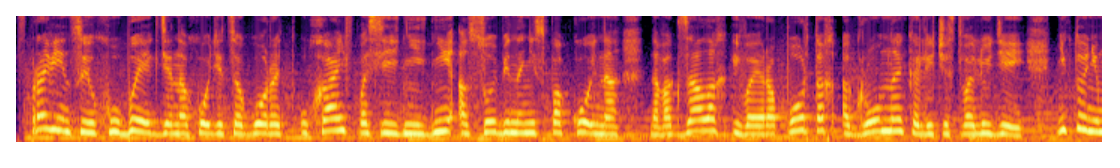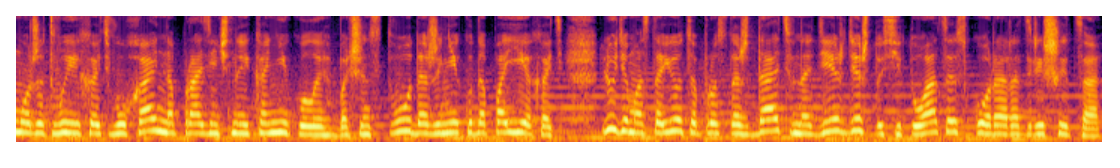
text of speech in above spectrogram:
В провинции Хубэй, где находится город Ухань, в последние дни особенно неспокойно. На вокзалах и в аэропортах огромное количество людей. Никто не может выехать в Ухань на праздничные каникулы. Большинству даже некуда поехать. Людям остается просто ждать в надежде, что ситуация скоро разрешится.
